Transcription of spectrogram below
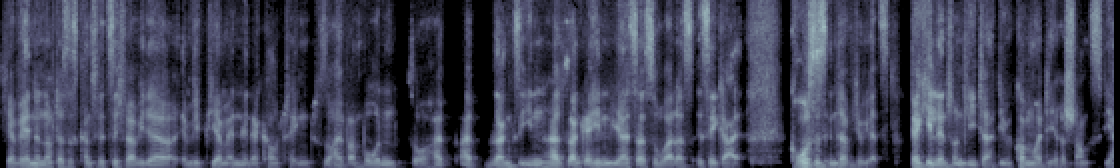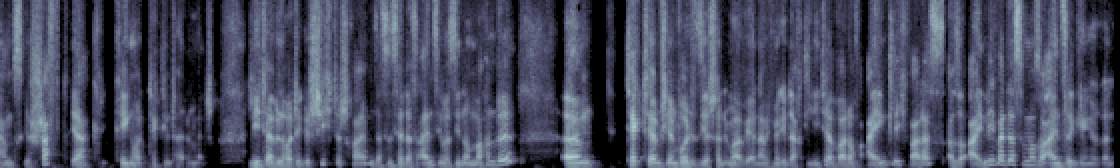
Ich erwähne noch, dass es ganz witzig war, wie der MVP am Ende in der Couch hängt. So halb am Boden, so halb, halb sank sie ihn, halb sank er hin. Wie heißt das? So war das. Ist egal. Großes Interview jetzt. Becky Lynch und Lita, die bekommen heute ihre Chance. Die haben es geschafft, ja, kriegen heute Tag Team Title Match. Lita will heute Geschichte schreiben. Das ist ja das Einzige, was sie noch machen will. Ähm, Tag Champion wollte sie ja schon immer werden. Da habe ich mir gedacht, Lita war doch eigentlich, war das, also eigentlich war das immer so Einzelgängerin.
